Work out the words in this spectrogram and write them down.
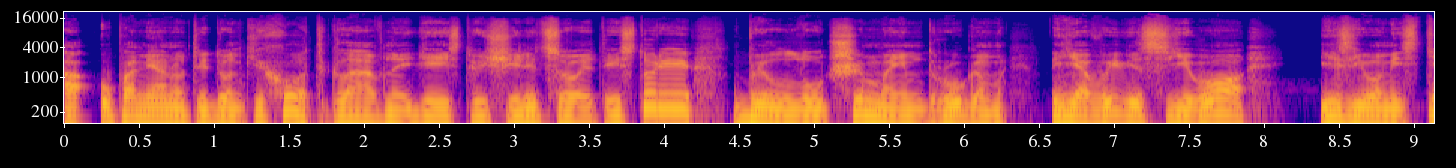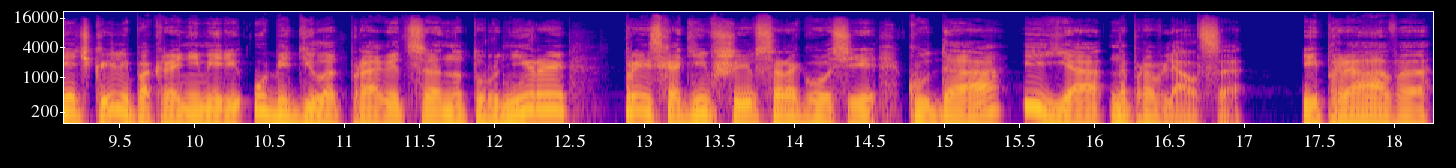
а упомянутый Дон Кихот, главное действующее лицо этой истории, был лучшим моим другом, я вывез его из его местечка или, по крайней мере, убедил отправиться на турниры, происходившие в Сарагосе, куда и я направлялся. И право,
